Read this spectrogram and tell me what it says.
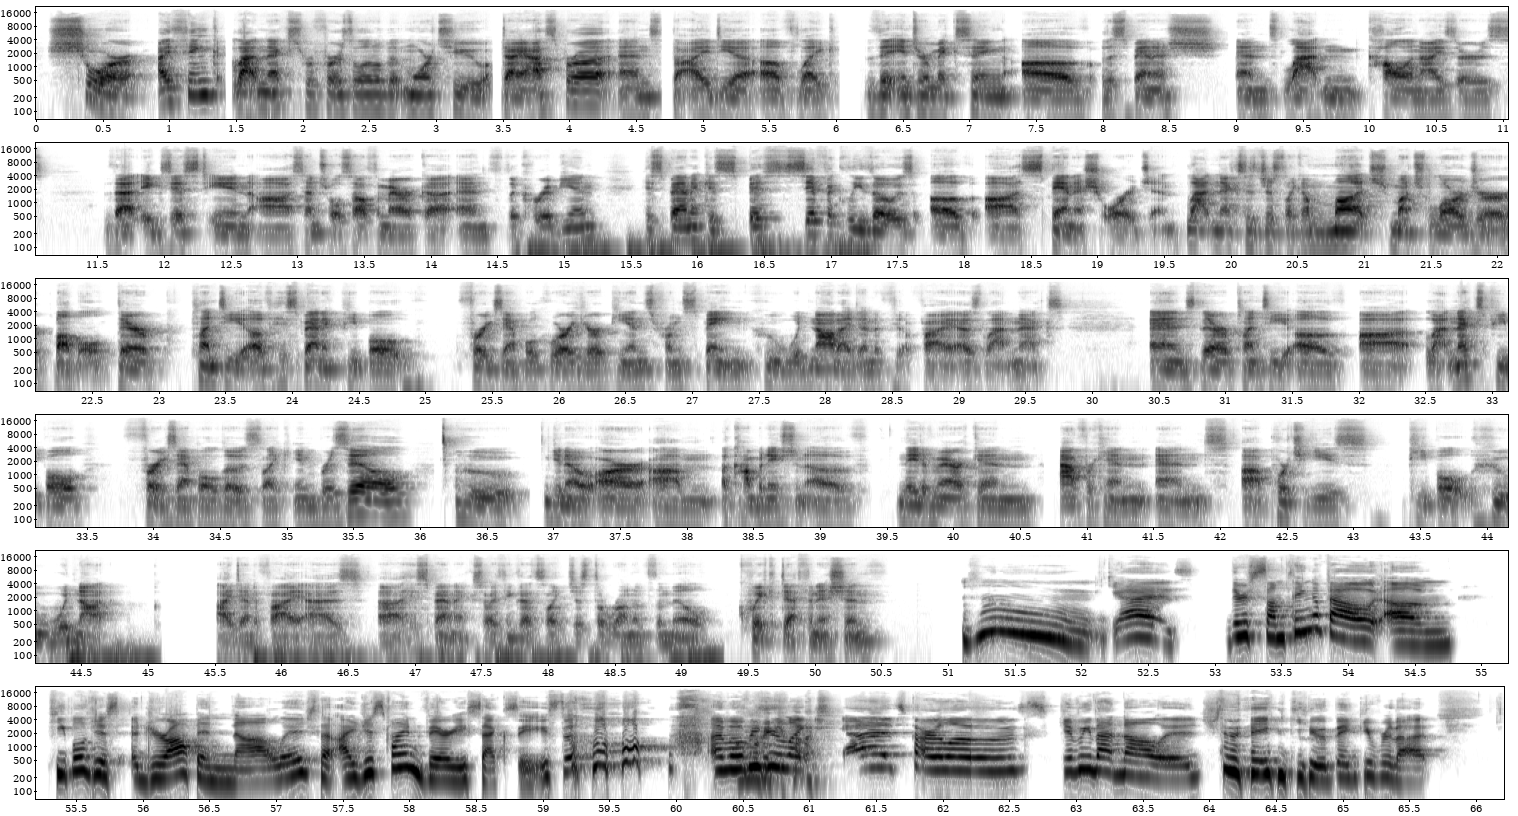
Sure. I think Latinx refers a little bit more to diaspora and the idea of like the intermixing of the Spanish and Latin colonizers that exist in uh, Central South America and the Caribbean. Hispanic is specifically those of uh, Spanish origin. Latinx is just like a much, much larger bubble. There are plenty of Hispanic people, for example, who are Europeans from Spain who would not identify as Latinx. And there are plenty of uh, Latinx people, for example, those like in Brazil, who you know are um, a combination of Native American, African, and uh, Portuguese people who would not identify as uh, Hispanic. So I think that's like just the run of the mill quick definition. Hmm. Yes. There's something about um, people just drop in knowledge that I just find very sexy. So I'm over oh here gosh. like, yes, Carlos, give me that knowledge. Thank you. Thank you for that.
